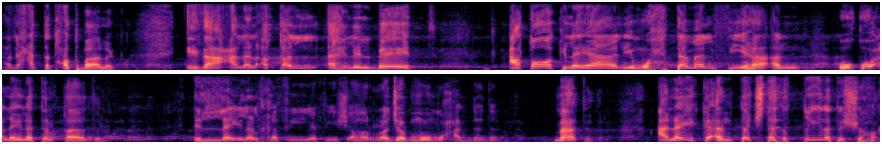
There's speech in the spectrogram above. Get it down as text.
هذا حتى تحط بالك. إذا على الأقل أهل البيت عطوك ليالي محتمل فيها أن وقوع ليلة القدر. الليلة الخفية في شهر رجب مو محددة. ما تدري. عليك أن تجتهد طيلة الشهر.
